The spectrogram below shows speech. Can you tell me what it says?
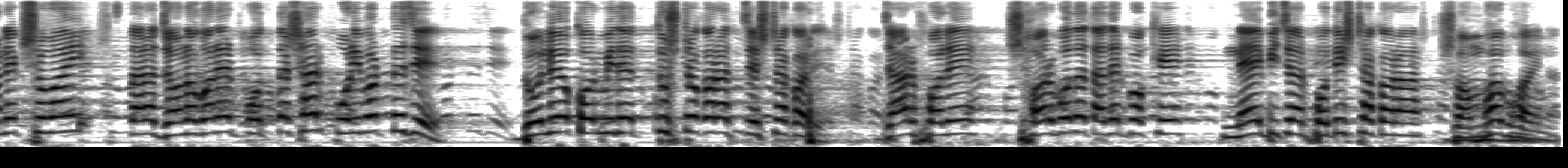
অনেক সময় তারা জনগণের প্রত্যাশার পরিবর্তে যে দলীয় কর্মীদের তুষ্ট করার চেষ্টা করে, যার ফলে সর্বদা তাদের পক্ষে ন্যায় বিচার প্রতিষ্ঠা করা সম্ভব হয় না।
